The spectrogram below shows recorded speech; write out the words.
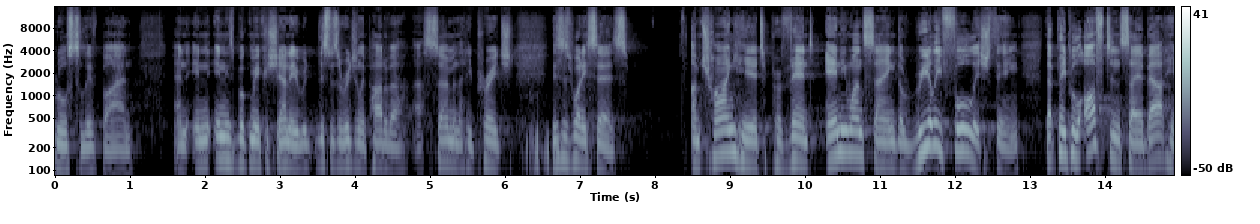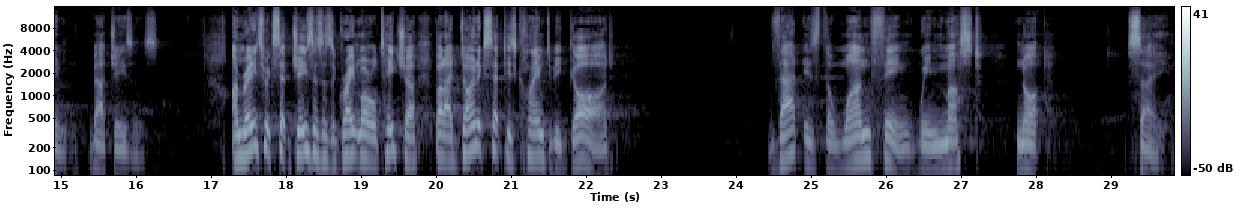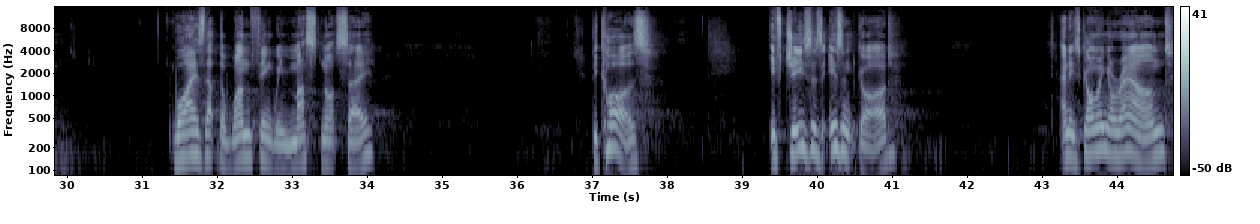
rules to live by. And, and in, in his book, Mere Christianity, this was originally part of a, a sermon that he preached. This is what he says I'm trying here to prevent anyone saying the really foolish thing that people often say about him, about Jesus. I'm ready to accept Jesus as a great moral teacher, but I don't accept his claim to be God. That is the one thing we must not say. Why is that the one thing we must not say? Because if Jesus isn't God and he's going around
